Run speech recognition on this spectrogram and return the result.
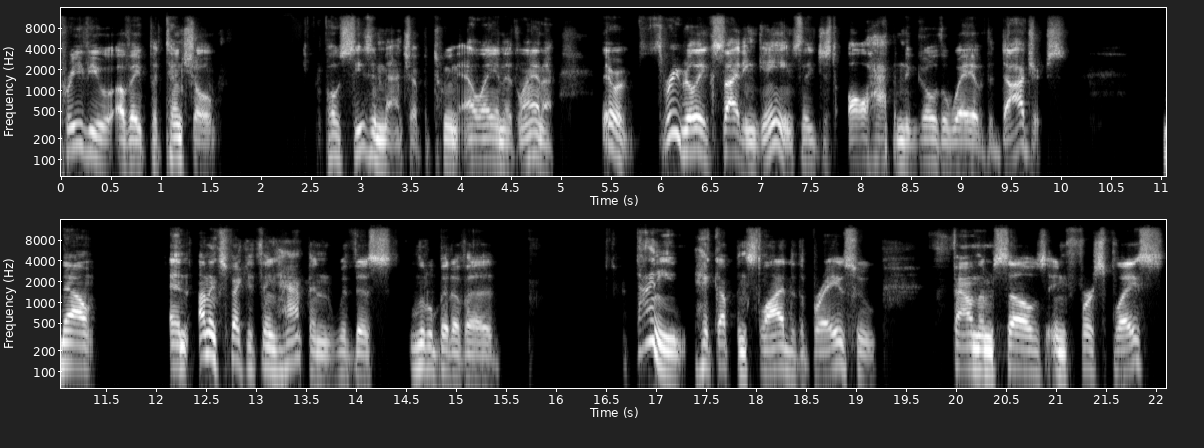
preview of a potential postseason matchup between LA and Atlanta, there were three really exciting games. They just all happened to go the way of the Dodgers. Now, an unexpected thing happened with this little bit of a tiny hiccup and slide of the Braves, who found themselves in first place.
